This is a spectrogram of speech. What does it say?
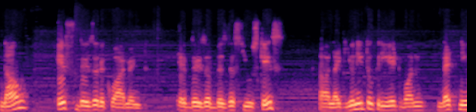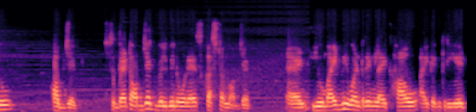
Now, if there's a requirement, if there is a business use case, uh, like you need to create one net new object. So that object will be known as custom object. And you might be wondering like how I can create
